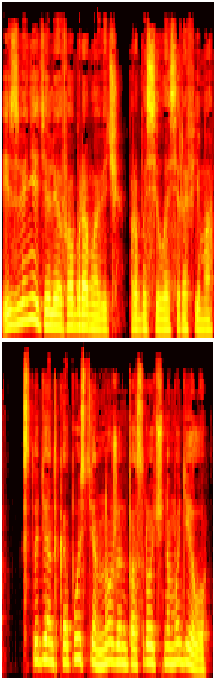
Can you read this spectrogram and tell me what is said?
«Извините, Лев Абрамович», – пробасила Серафима. «Студент Капустин нужен по срочному делу».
